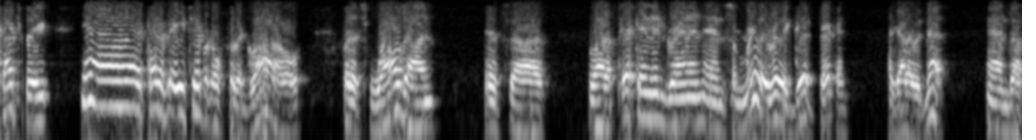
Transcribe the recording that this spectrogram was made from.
country, yeah, kind of atypical for the grotto, but it's well done. It's uh, a lot of picking and grinning and some really, really good picking, I got to admit. And uh,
